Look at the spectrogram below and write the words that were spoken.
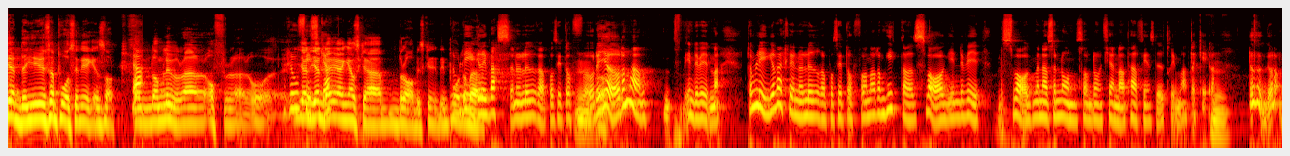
Gäddor ger ju sig på sin egen sort. De, Ja. de lurar offren. Och gädda är en ganska bra beskrivning på De de ligger i vassen och lurar på sitt offer. Och det gör de här individerna. De ligger verkligen och lurar på sitt offer. När de hittar en svag individ, svag men alltså någon som de känner att här finns det utrymme att attackera, då hugger de.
